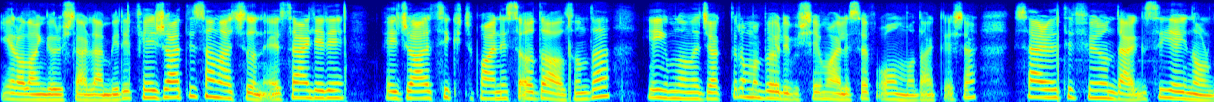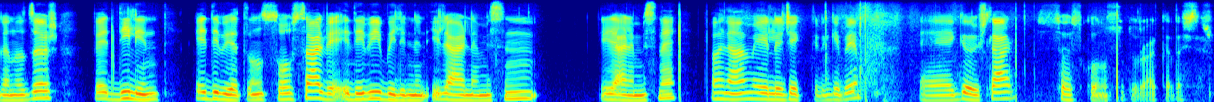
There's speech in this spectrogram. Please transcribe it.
yer alan görüşlerden biri Fecrati sanatçının eserleri Fecrati Kütüphanesi adı altında yayımlanacaktır ama böyle bir şey maalesef olmadı arkadaşlar. Servet-i Fünun dergisi yayın organıdır ve dilin, edebiyatın, sosyal ve edebi bilimin ilerlemesinin ilerlemesine önem verilecektir gibi e, görüşler söz konusudur arkadaşlar.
